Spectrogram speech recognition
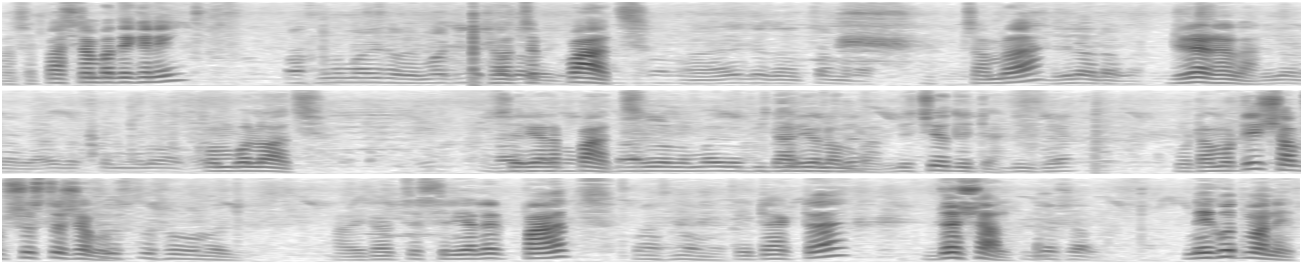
আচ্ছা পাঁচ নাম্বার দেখে নেই? এটা ভাই মাটি এটা হচ্ছে পাঁচ। হ্যাঁ এই যে চামড়া। চামড়া? ঢিলা ঢালা। ঢিলা ঢালা। কম্বল আছে। সিরিয়াল পাঁচ। দাড়িও লম্বা বিচিও দুইটা। দুইটা। মোটামুটি সব সুস্থ সবল। সুস্থ সবল ভাই। আর এটা হচ্ছে সিরিয়ালের পাঁচ। পাঁচ নম্বর এটা একটা দেশাল। দেশাল। নিখুঁত মানের?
